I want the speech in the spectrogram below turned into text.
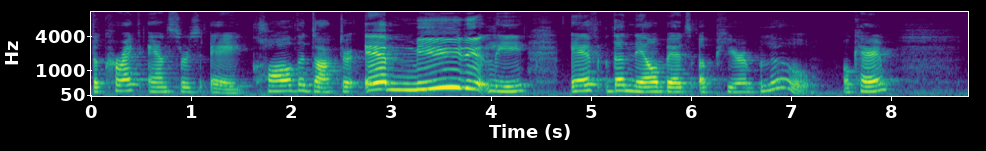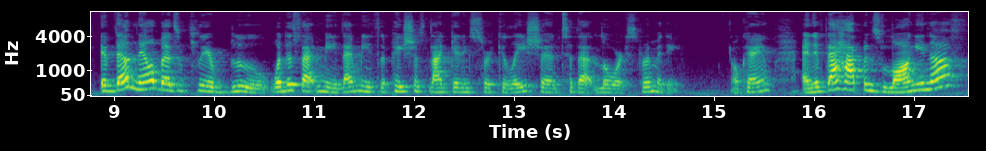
The correct answer is A. Call the doctor immediately if the nail beds appear blue, okay? If the nail beds appear blue, what does that mean? That means the patient's not getting circulation to that lower extremity, okay? And if that happens long enough,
